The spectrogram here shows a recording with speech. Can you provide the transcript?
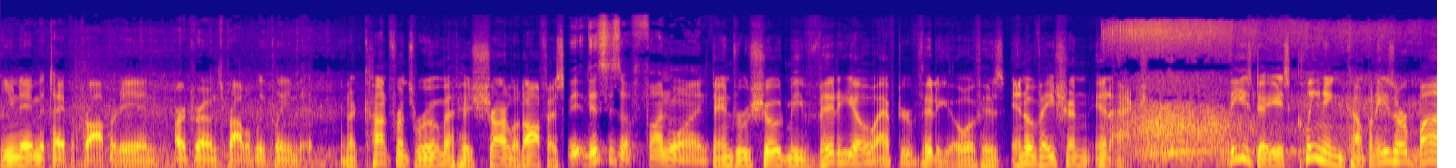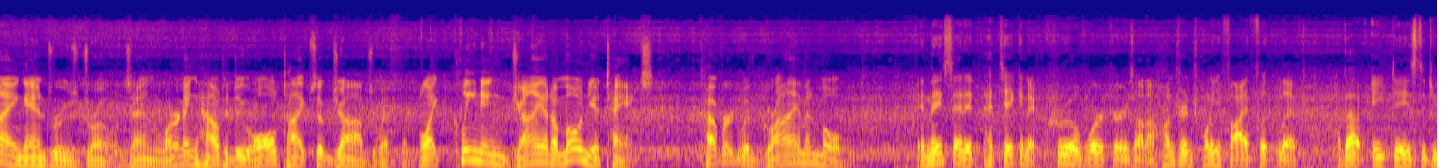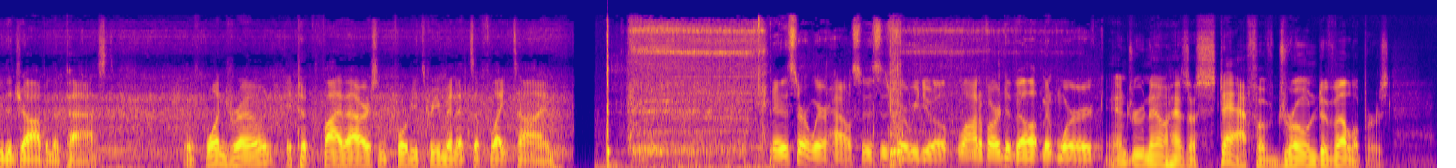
You name the type of property, and our drones probably cleaned it in a conference room at his Charlotte office. This is a fun one. Andrew showed me video after video of his innovation in action. These days, cleaning companies are buying Andrew's drones and learning how to do all types of jobs with them, like cleaning giant ammonia tanks covered with grime and mold. And they said it had taken a crew of workers on a 125 foot lift about eight days to do the job in the past. With one drone, it took 5 hours and 43 minutes of flight time. Now, this is our warehouse, so this is where we do a lot of our development work. Andrew now has a staff of drone developers,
